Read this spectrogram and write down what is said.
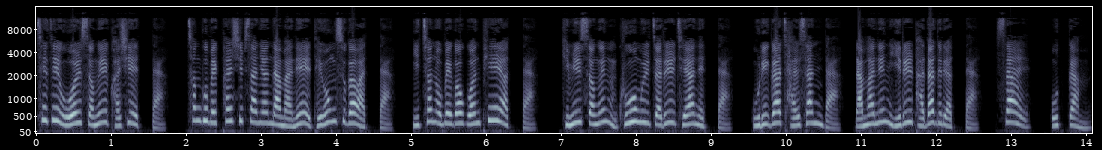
체제 우월성을 과시했다. 1984년 남한에 대홍수가 왔다. 2,500억 원 피해였다. 김일성은 구호물자를 제안했다. 우리가 잘 산다. 남한은 이를 받아들였다. 쌀, 옷감,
